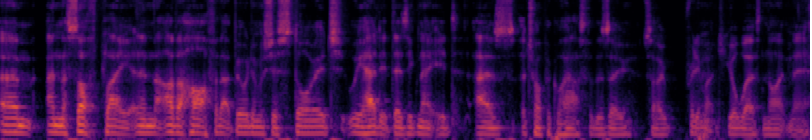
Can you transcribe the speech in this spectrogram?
um, and the soft play, and then the other half of that building was just storage. We had it designated as a tropical house for the zoo, so pretty much your worst nightmare.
